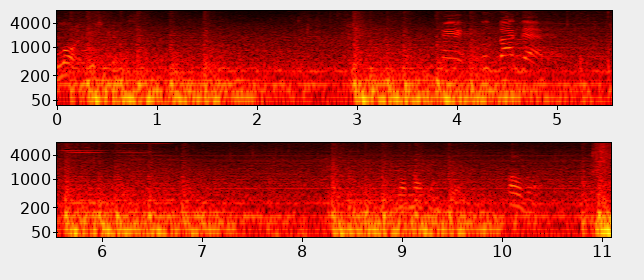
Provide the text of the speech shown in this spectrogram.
in this case. Hey, who's back there? Got nothing here. Over.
